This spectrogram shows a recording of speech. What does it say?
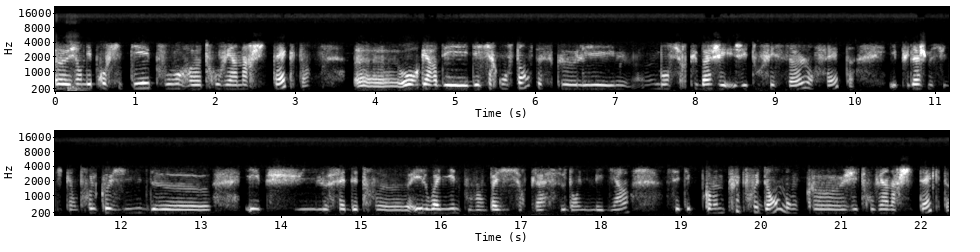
Euh, J'en ai profité pour euh, trouver un architecte euh, au regard des, des, circonstances parce que les bon sur Cuba j'ai tout fait seul en fait et puis là je me suis dit qu'entre le Covid euh, et puis le fait d'être euh, éloigné ne pouvant pas vivre sur place dans l'immédiat c'était quand même plus prudent donc euh, j'ai trouvé un architecte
